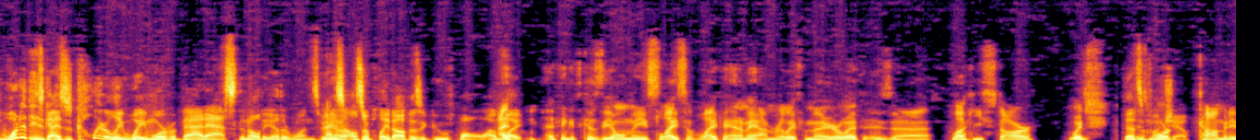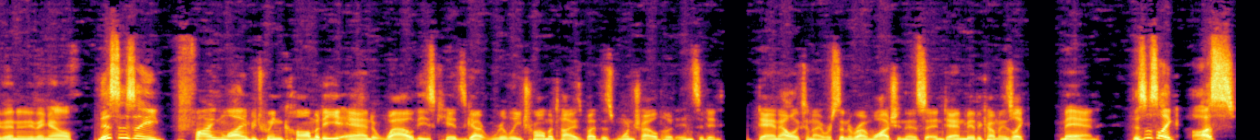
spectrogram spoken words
one of these guys is clearly way more of a badass than all the other ones, but I he's don't- also played off as a goofball. I'm I, like, I think it's because the only slice of life anime I'm really familiar with is uh, Lucky Star, which that's a is fun more show. comedy than anything else. This is a fine line between comedy and wow, these kids got really traumatized by this one childhood incident. Dan, Alex, and I were sitting around watching this, and Dan made the comment, he's like, man, this is like us,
